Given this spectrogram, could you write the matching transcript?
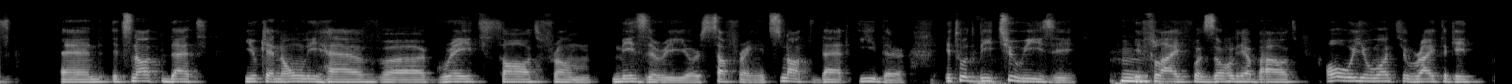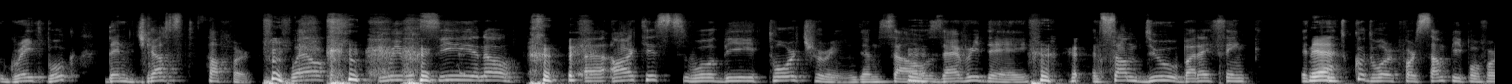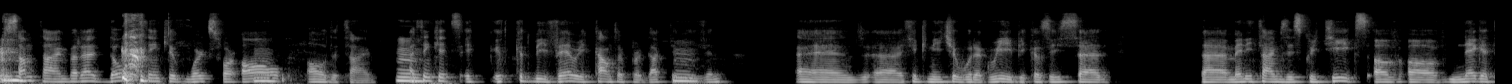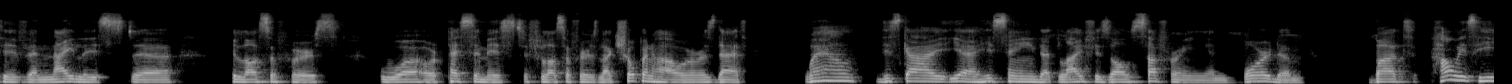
and it's not that you can only have uh, great thought from misery or suffering it's not that either it would be too easy Mm. if life was only about oh you want to write a great, book then just suffer well we would see you know uh, artists will be torturing themselves every day and some do but i think it, Yeah. it could work for some people for some time but i don't think it works for all all the time i Mm. think it's it, it could be very counterproductive Mm. even and uh, i think nietzsche would agree because he said uh, many times his critiques of of negative and nihilist uh, philosophers were, or pessimist philosophers like schopenhauer was that well this guy yeah he's saying that life is all suffering and boredom but how is he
